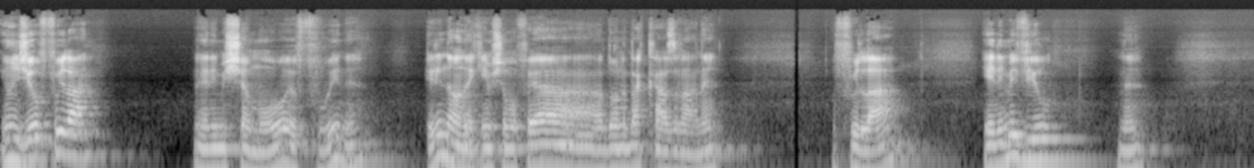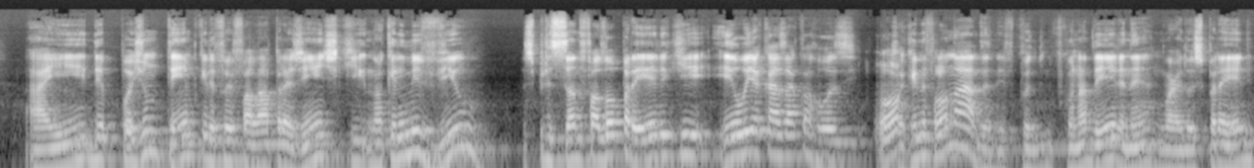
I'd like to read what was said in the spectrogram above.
e, um dia eu fui lá, né? Ele me chamou, eu fui, né? Ele não, né? Quem me chamou foi a, dona da casa lá, né? Eu fui lá e ele me viu, né? Aí, depois de um tempo que ele foi falar pra gente, que na que ele me viu, o Espírito Santo falou para ele que eu ia casar com a Rose. Oh. Só que ele não falou nada, ele ficou, ficou na dele, né? Guardou isso para ele.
